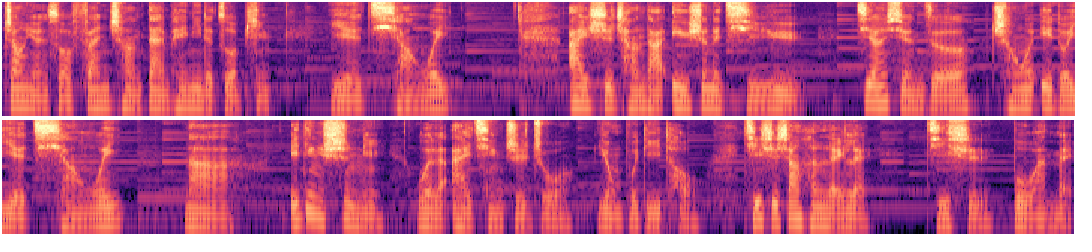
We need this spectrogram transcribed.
张远所翻唱戴佩妮的作品《野蔷薇》。爱是长达一生的奇遇，既然选择成为一朵野蔷薇，那一定是你为了爱情执着，永不低头。即使伤痕累累，即使不完美。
